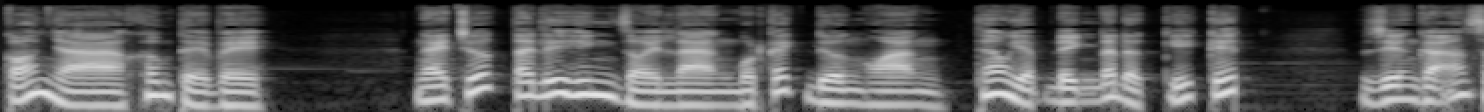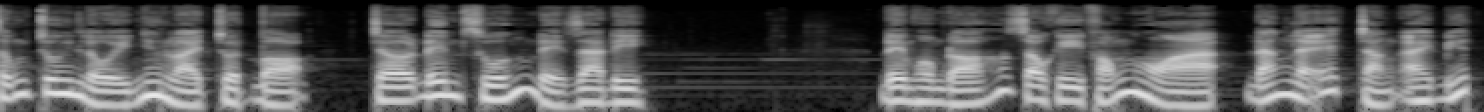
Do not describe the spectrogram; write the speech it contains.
có nhà không thể về. Ngày trước tay Lý Hinh rời làng một cách đường hoàng theo hiệp định đã được ký kết. Riêng gã sống chui lùi như loài chuột bọ, chờ đêm xuống để ra đi. Đêm hôm đó, sau khi phóng hỏa, đáng lẽ chẳng ai biết.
